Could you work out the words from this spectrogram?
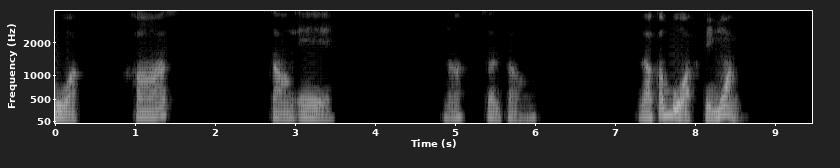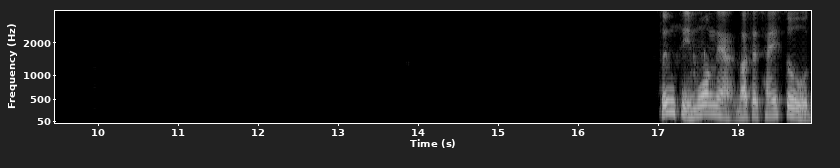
บวก cos สอง a เนาะส่วนสองแล้วก็บวกสีม่วง ซึ่งสีม่วงเนี่ย เราจะใช้สูตร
